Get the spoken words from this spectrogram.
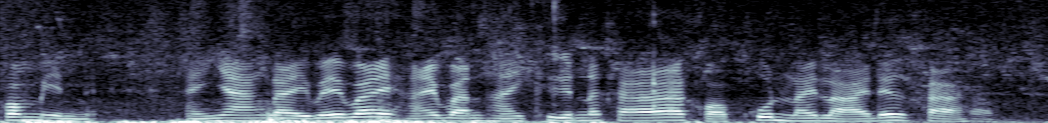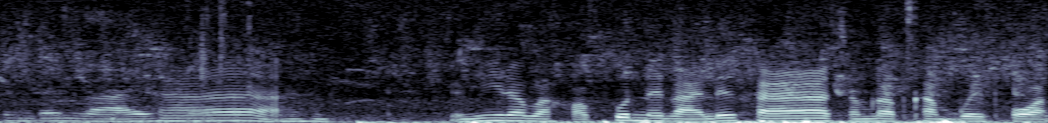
คอมเมนต์ ให้ยางใดไว้ไว้หายวันหายคืนนะคะ ขอบคุณหลาย ๆ เด้อค่ะครับเป็นได้หลายค่ะเดี๋ยวนี้เราว่าขอบคุณหลาย ๆเด้อค่ะสำหรับคำอวยพร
